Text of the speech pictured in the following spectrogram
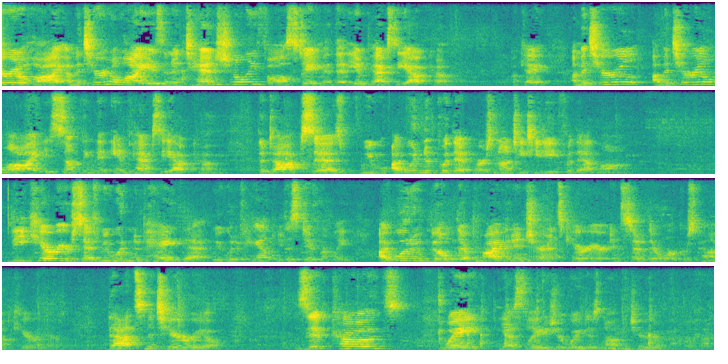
material lie? A material lie is an intentionally false statement that impacts the outcome. Okay? A material a material lie is something that impacts the outcome. The doc says we I wouldn't have put that person on TTD for that long. The carrier says we wouldn't have paid that. We would have handled this differently. I would have billed their private insurance carrier instead of their workers' comp carrier. That's material. Zip codes, weight, yes, ladies, your weight is not material.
